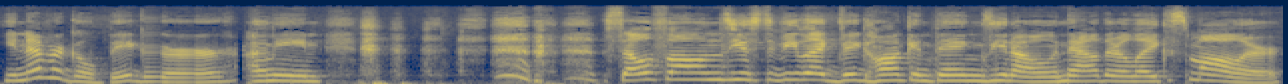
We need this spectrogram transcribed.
You never go bigger. I mean, cell phones used to be like big honking things, you know. Now they're like smaller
